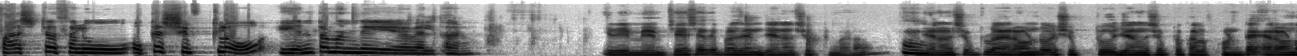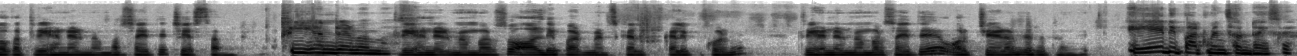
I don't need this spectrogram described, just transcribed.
ఫస్ట్ అసలు ఒక షిఫ్ట్లో ఎంత మంది వెళ్తారు? ఇది మేము చేసేది present general shift madam general షిఫ్ట్లో అరౌండ్ షిఫ్ట్ జనరల్ షిఫ్ట్ కలుపుకుంటే అరౌండ్ ఒక త్రీ హండ్రెడ్ మెంబర్స్ అయితే చేస్తాం three hundred members three hundred members all departments కలిపి కలుపుకొని త్రీ హండ్రెడ్ మెంబర్స్ అయితే వర్క్ చేయడం జరుగుతుంది. ఏ డిపార్ట్మెంట్స్ ఉంటాయి సార్?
